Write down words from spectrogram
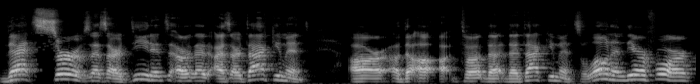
That serves as our deed, or that, as our document, our, the, uh, uh the, the documents alone, and therefore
